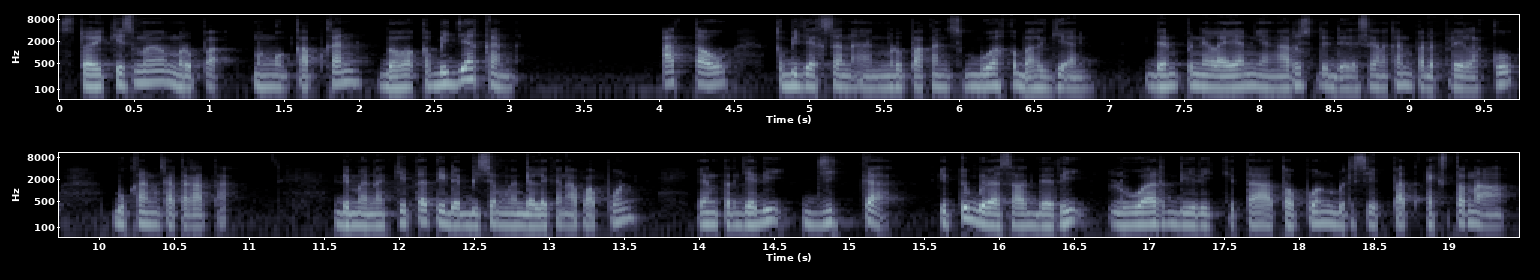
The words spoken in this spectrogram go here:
Stoikisme merupakan mengungkapkan bahwa kebijakan atau kebijaksanaan merupakan sebuah kebahagiaan dan penilaian yang harus didasarkan pada perilaku, bukan kata-kata. Di mana kita tidak bisa mengendalikan apa pun yang terjadi jika itu berasal dari luar diri kita ataupun bersifat eksternal.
